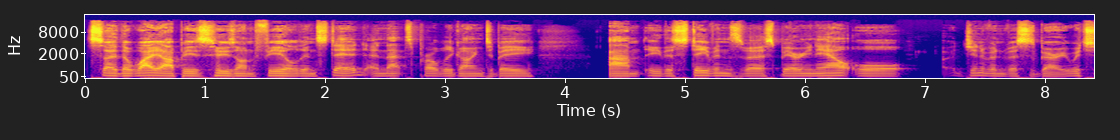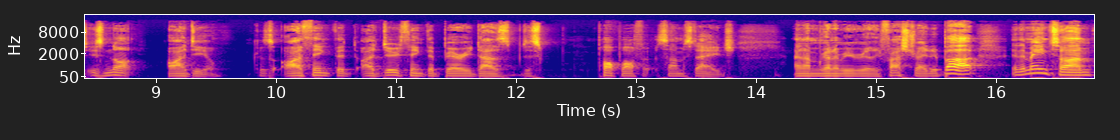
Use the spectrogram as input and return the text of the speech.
So the way up is who's on field instead, and that's probably going to be um, either Stevens versus Berry now or Ginnivan versus Berry, which is not ideal because I think that I do think that Berry does just pop off at some stage, and I'm going to be really frustrated. But in the meantime,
